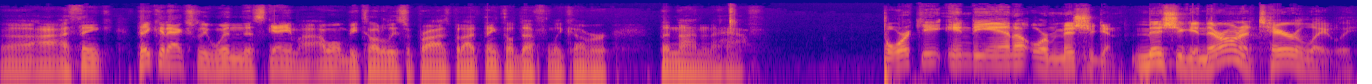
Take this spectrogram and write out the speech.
Uh, I, I think they could actually win this game. I, I won't be totally surprised, but I think they'll definitely cover the nine and a half. Borky, Indiana or Michigan? Michigan, they're on a tear lately.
